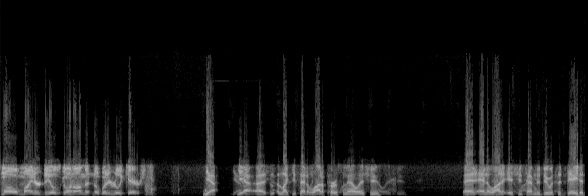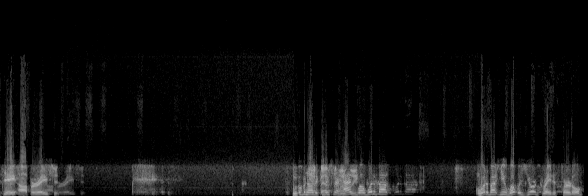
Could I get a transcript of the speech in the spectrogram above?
small, minor deals going on that nobody really cares. Yeah, yeah. Uh, like you said, a lot of personnel issues, and and a lot of issues having to do with the day-to-day operation. Moving on to Commissioner absolutely. Haswell, what about what about you? What was your greatest hurdle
